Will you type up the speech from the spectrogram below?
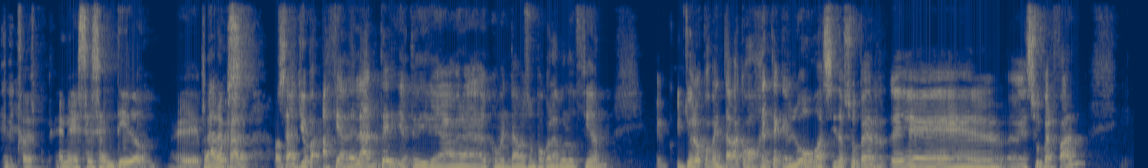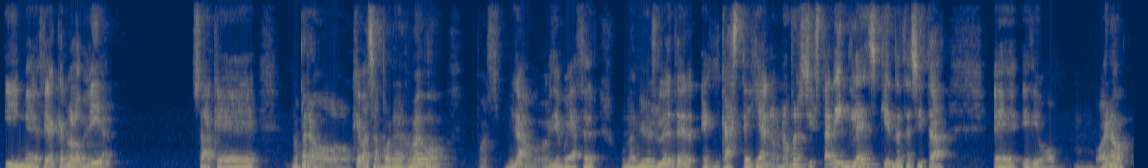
Entonces, en ese sentido... Eh, claro, pues, claro. O sea, yo hacia adelante, ya te diré, ahora comentamos un poco la evolución, yo lo comentaba con gente que luego ha sido súper eh, super fan y me decía que no lo veía. O sea que, no, pero ¿qué vas a poner nuevo? Pues mira, oye, voy a hacer una newsletter en castellano. No, pero si está en inglés, ¿quién necesita? Eh, y digo, bueno,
